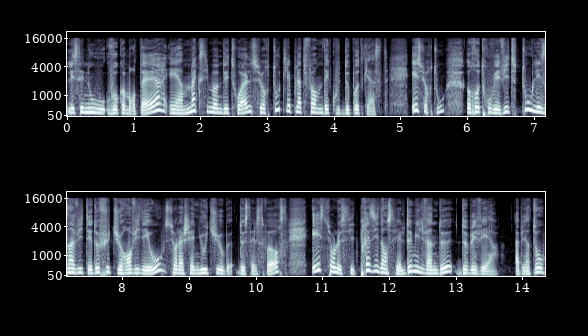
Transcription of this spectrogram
Laissez-nous vos commentaires et un maximum d'étoiles sur toutes les plateformes d'écoute de podcast. Et surtout, retrouvez vite tous les invités de Futur en vidéo sur la chaîne YouTube de Salesforce et sur le site présidentiel 2022 de BVA. À bientôt.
